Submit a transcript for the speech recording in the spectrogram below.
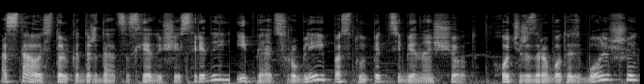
Осталось только дождаться следующей среды и 5 рублей поступит тебе на счет. Хочешь заработать больше?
